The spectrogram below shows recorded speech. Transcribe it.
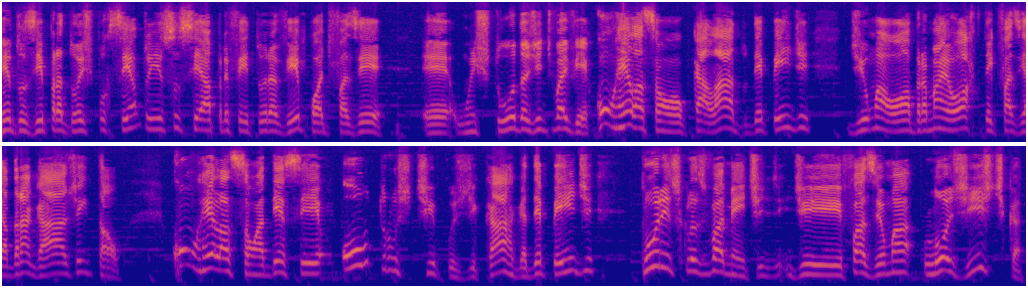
reduzir para 2%. Isso, se a prefeitura ver, pode fazer é, um estudo, a gente vai ver. Com relação ao calado, depende de uma obra maior, tem que fazer a dragagem e tal. Com relação a descer outros tipos de carga, depende pura e exclusivamente de fazer uma logística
